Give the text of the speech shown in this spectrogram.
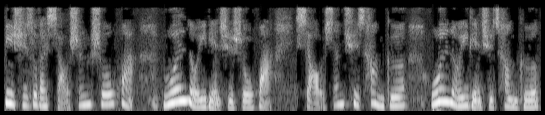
必须做到小声说话，温柔一点去说话，小声去唱歌，温柔一点去唱歌。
